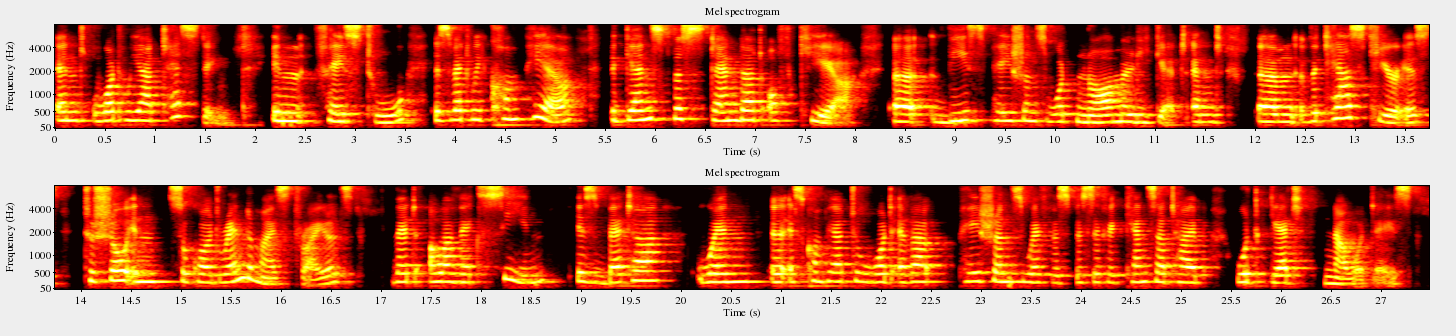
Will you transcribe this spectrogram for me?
and what we are testing in phase two is that we compare against the standard of care uh, these patients would normally get. And um, the task here is to show in so called randomized trials that our vaccine is better when uh, as compared to whatever patients with a specific cancer type would get nowadays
